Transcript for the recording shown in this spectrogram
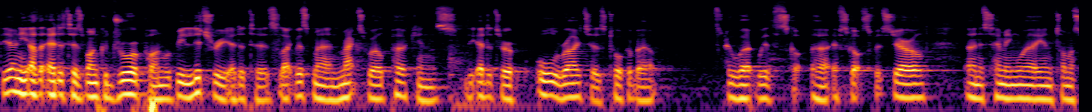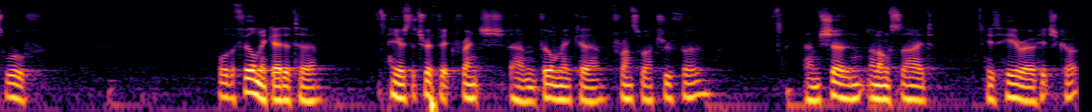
The only other editors one could draw upon would be literary editors like this man, Maxwell Perkins, the editor of All Writers Talk About, who worked with Scott, uh, F. Scott Fitzgerald, Ernest Hemingway, and Thomas Wolfe. Or the filmic editor, Here's the terrific French um, filmmaker Francois Truffaut, um, shown alongside his hero Hitchcock,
